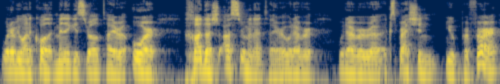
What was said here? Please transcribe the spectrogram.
whatever you want to call it, Minhag Yisrael Torah or Chadash Asur Torah, whatever whatever uh, expression you prefer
